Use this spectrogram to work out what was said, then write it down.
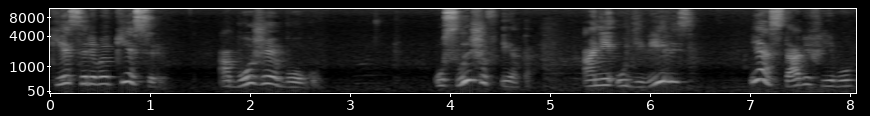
кесарево кесарю, а Божие Богу. Услышав это, они удивились и, оставив его,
